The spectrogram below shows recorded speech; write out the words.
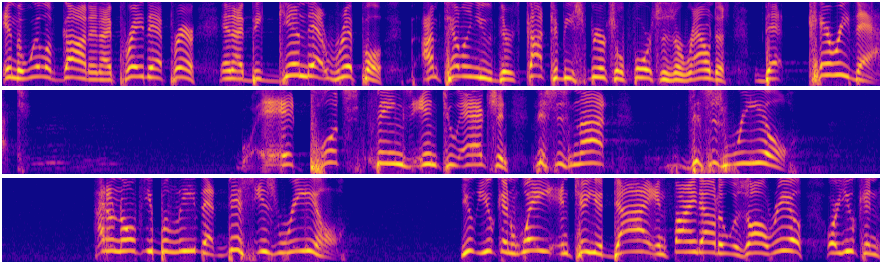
in the will of God and I pray that prayer and I begin that ripple. I'm telling you, there's got to be spiritual forces around us that carry that. It puts things into action. This is not, this is real. I don't know if you believe that. This is real. You, you can wait until you die and find out it was all real, or you can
